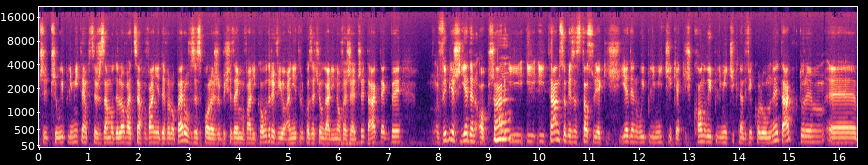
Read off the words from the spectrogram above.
czy, czy whip limitem chcesz zamodelować zachowanie deweloperów w zespole, żeby się zajmowali code review, a nie tylko zaciągali nowe rzeczy, tak? To jakby wybierz jeden obszar i, i, i tam sobie zastosuj jakiś jeden whip limicik, jakiś con whip limicik na dwie kolumny, tak, którym e,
